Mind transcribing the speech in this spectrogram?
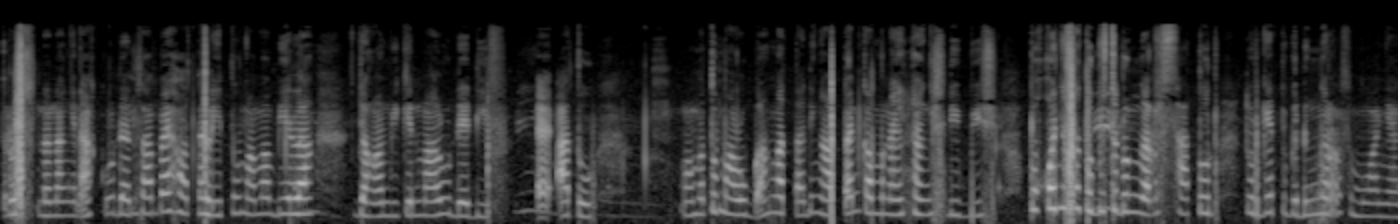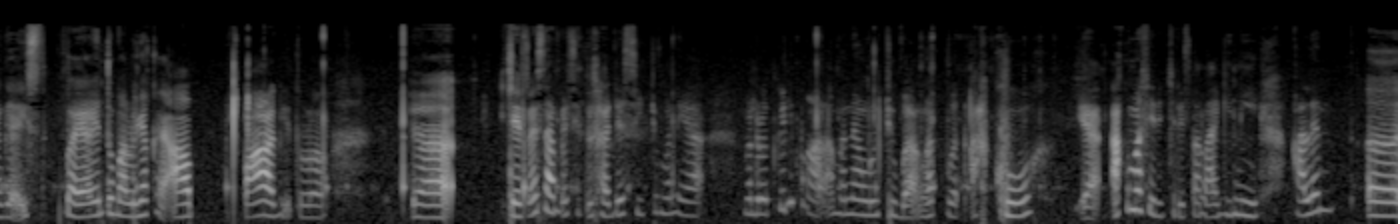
terus nenangin aku dan sampai hotel itu mama bilang jangan bikin malu deh Div. Eh atuh mama tuh malu banget tadi ngapain kamu nangis nangis di bis. Pokoknya satu bis tuh denger satu guide juga denger semuanya guys. Bayangin tuh malunya kayak apa gitu loh. Ya CV sampai situ saja sih cuman ya menurutku ini pengalaman yang lucu banget buat aku. Ya aku masih dicerita lagi nih. Kalian uh,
